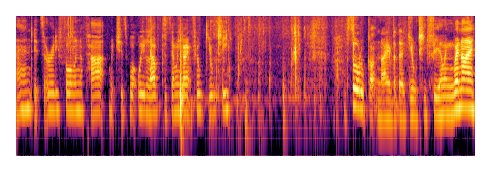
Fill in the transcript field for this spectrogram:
And it's already falling apart, which is what we love because then we don't feel guilty I've sort of gotten over the guilty feeling. When I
